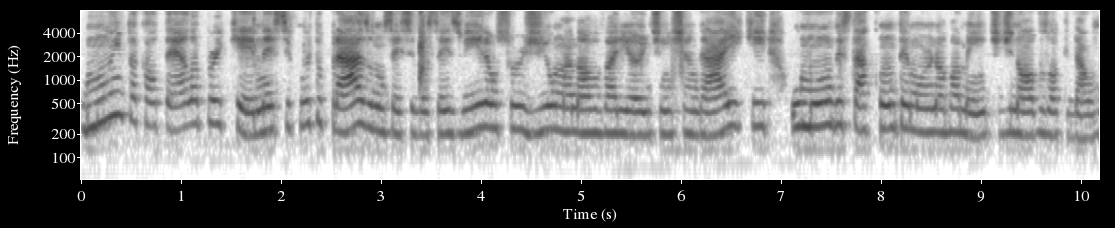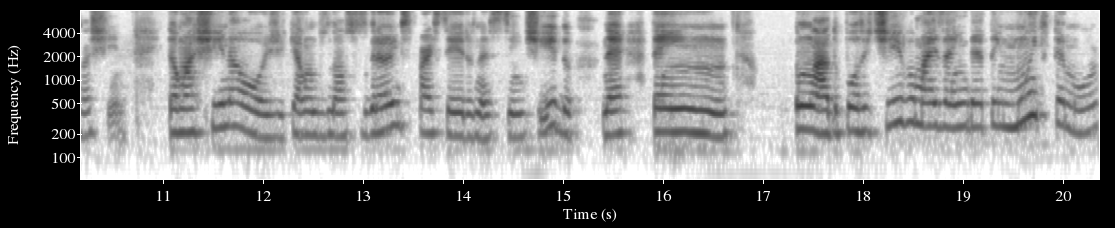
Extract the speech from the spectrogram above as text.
muita cautela, porque nesse curto prazo, não sei se vocês viram, surgiu uma nova variante em Xangai que o mundo está com temor novamente de novos lockdowns na China. Então, a China hoje, que é um dos nossos grandes parceiros nesse sentido, né, tem um lado positivo, mas ainda tem muito temor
